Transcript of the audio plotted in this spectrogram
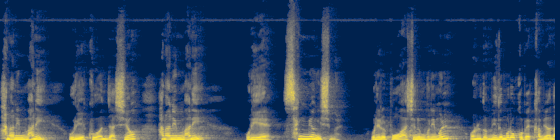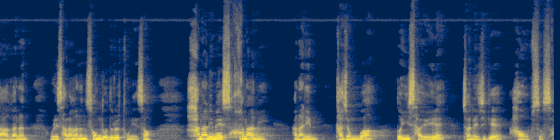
하나님만이 우리의 구원자시요 하나님만이 우리의 생명이심을 우리를 보호하시는 분임을 오늘도 믿음으로 고백하며 나아가는 우리 사랑하는 성도들을 통해서 하나님의 선함이 하나님 가정과 또 이 사회에 전해지게 하옵소서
